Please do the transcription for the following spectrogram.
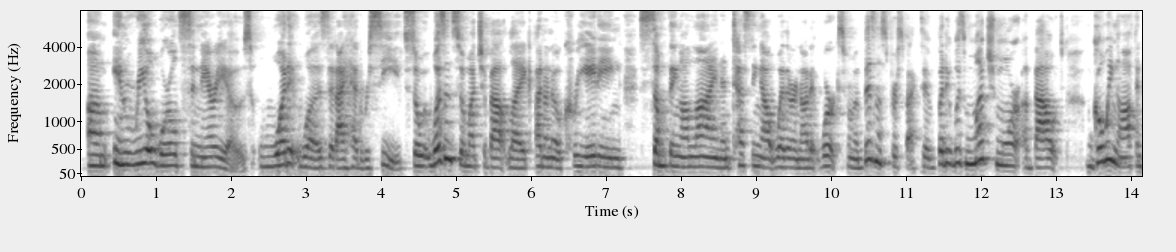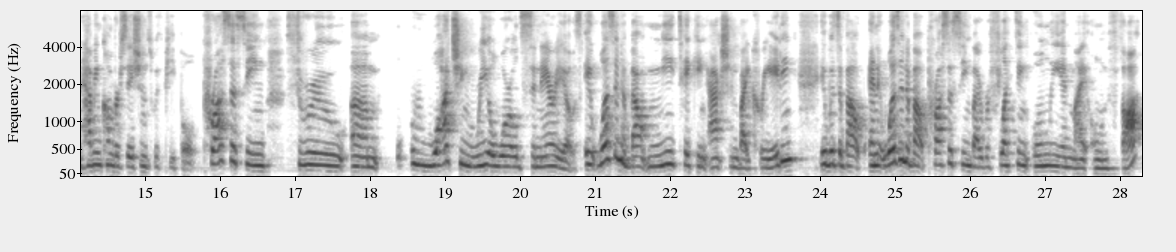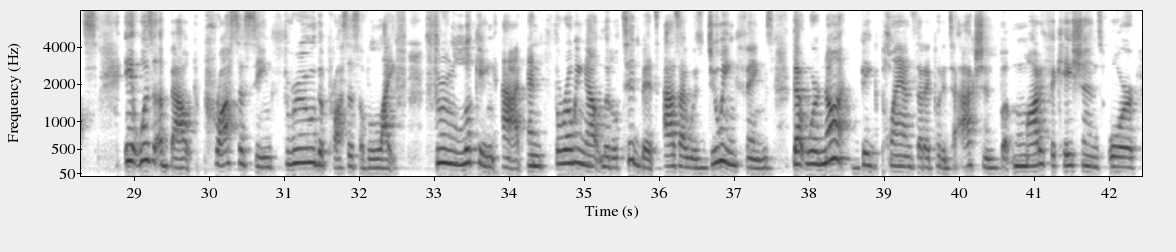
um, in real world scenarios what it was that I had received. So it wasn't so much about, like, I don't know, creating something online and testing out whether or not it works from a business perspective, but it was much more about going off and having conversations with people, processing through um, watching real world scenarios. It wasn't about me taking action by creating. It was about, and it wasn't about processing by reflecting only in my own thoughts. It was about processing through the process of life, through looking at and throwing out little tidbits as I was doing things that were not big plans that I put into action, but modifications or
